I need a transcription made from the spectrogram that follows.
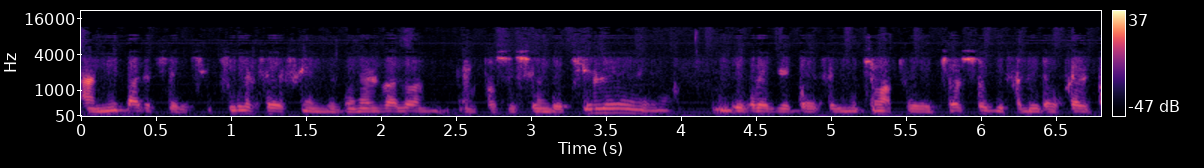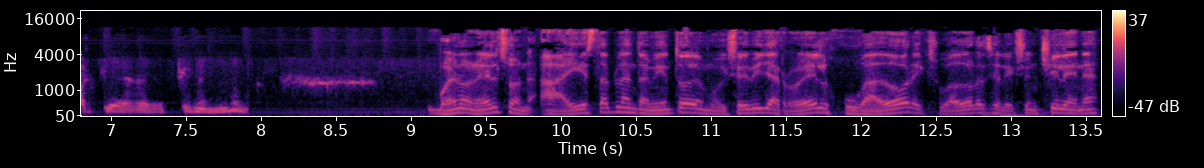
a mí parece si Chile se defiende con el balón en posición de Chile, yo creo que puede ser mucho más provechoso que salir a buscar el partido desde el primer minuto. Bueno, Nelson, ahí está el planteamiento de Moisés Villarroel, jugador, exjugador de selección chilena,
